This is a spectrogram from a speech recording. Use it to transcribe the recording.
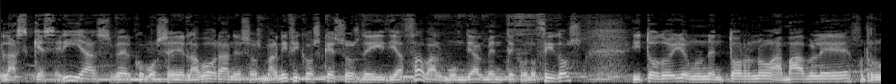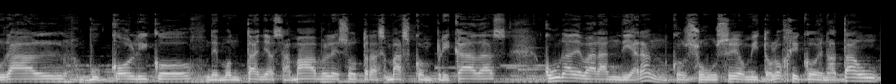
las queserías, ver cómo se elaboran esos magníficos quesos de Idiazábal mundialmente conocidos y todo ello en un entorno amable, rural, bucólico, de montañas amables, otras más complicadas, cuna de Barandiarán con su museo mitológico en Ataun,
